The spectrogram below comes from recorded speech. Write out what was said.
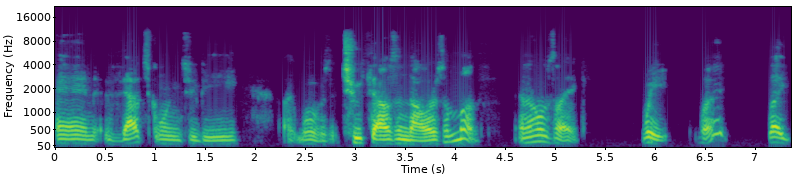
and that's going to be uh, what was it, two thousand dollars a month? And I was like, wait, what? Like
